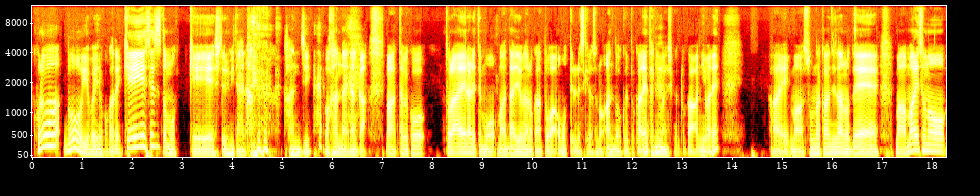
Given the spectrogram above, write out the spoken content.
これはどう言えばいいのかわかんない。経営せずとも経営してるみたいな感じ？わかんない。なんか、まあ多分こう、捉えられても、まあ大丈夫なのかなとは思ってるんですけど、その安藤くんとかね、竹林くんとかにはね。はい。まあそんな感じなので、まああまりその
